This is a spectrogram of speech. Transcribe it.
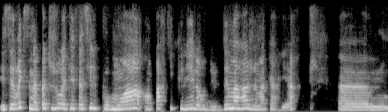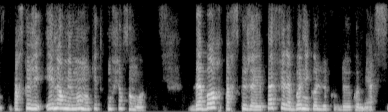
Et c'est vrai que ça n'a pas toujours été facile pour moi, en particulier lors du démarrage de ma carrière, parce que j'ai énormément manqué de confiance en moi. D'abord parce que je n'avais pas fait la bonne école de, commerce.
